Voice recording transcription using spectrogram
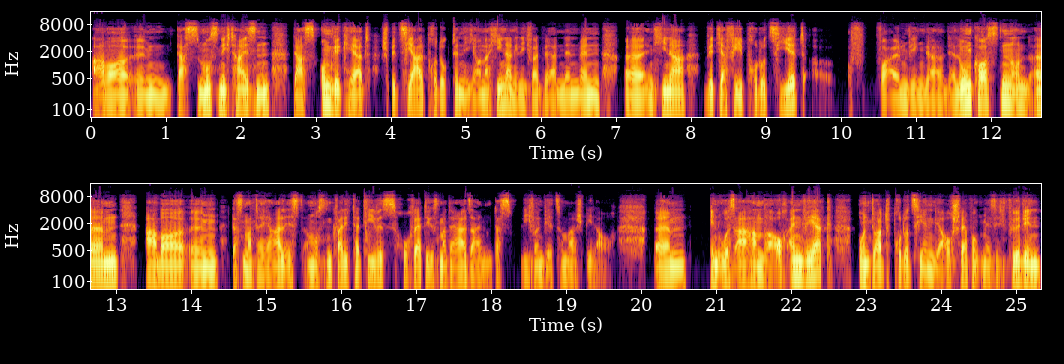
Aber ähm, das muss nicht heißen, dass umgekehrt Spezialprodukte nicht auch nach China geliefert werden. Denn wenn äh, in China wird ja viel produziert, auf vor allem wegen der, der Lohnkosten und ähm, aber ähm, das Material ist muss ein qualitatives hochwertiges Material sein und das liefern wir zum Beispiel auch. Ähm, in USA haben wir auch ein Werk und dort produzieren wir auch schwerpunktmäßig für den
